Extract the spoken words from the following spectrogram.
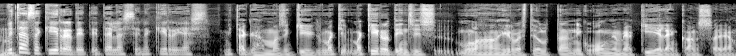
Mm. Mitä sä kirjoitit itselle siinä kirjassa? Mitäköhän mä olisin kirjoittanut? Mä, mä kirjoitin siis, mullahan on hirveästi ollut tämän niin ongelmia kielen kanssa ja,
